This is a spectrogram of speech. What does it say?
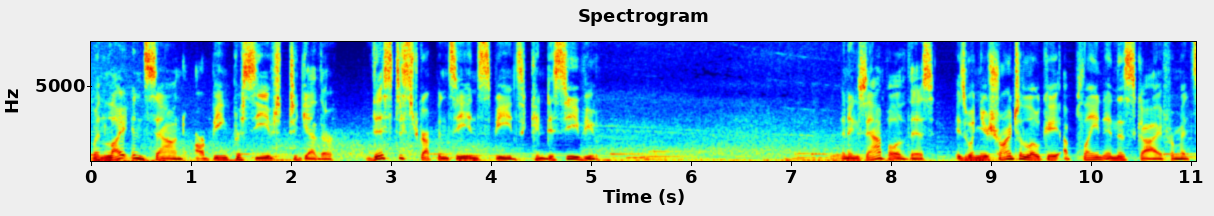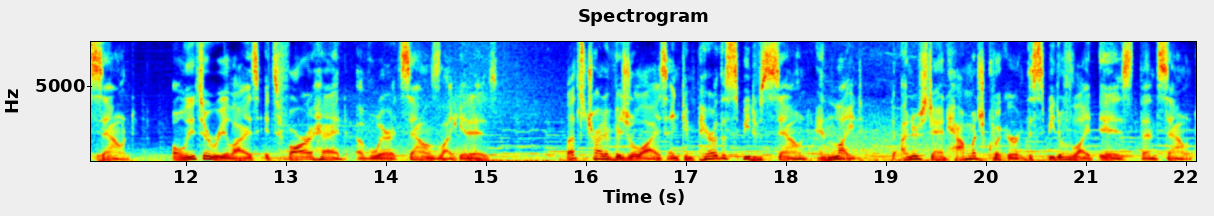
When light and sound are being perceived together, this discrepancy in speeds can deceive you. An example of this is when you're trying to locate a plane in the sky from its sound, only to realize it's far ahead of where it sounds like it is. Let's try to visualize and compare the speed of sound and light to understand how much quicker the speed of light is than sound.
